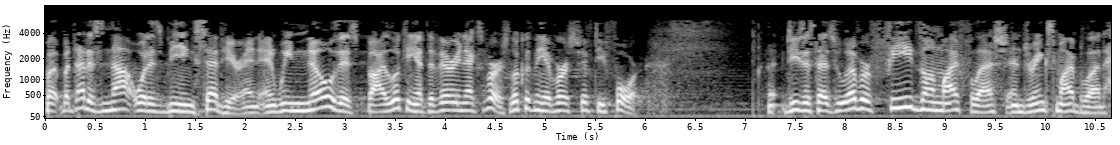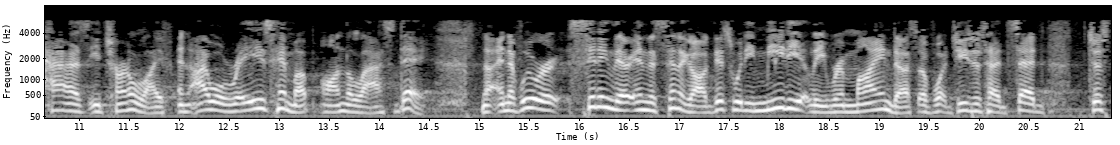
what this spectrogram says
But, but that is not what is being said here, and, and we know this by looking at the very next verse. Look with me at verse 54. Jesus says, Whoever feeds on my flesh and drinks my blood has eternal life, and I will raise him up on the last day. Now, and if we were sitting there in the synagogue, this would immediately remind us of what Jesus had said just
